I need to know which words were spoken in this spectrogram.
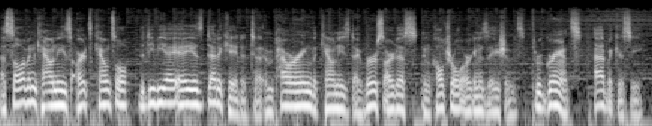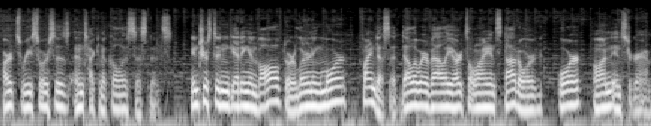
As Sullivan County's Arts Council, the DVAA is dedicated to empowering the county's diverse artists and cultural organizations through grants, advocacy, arts resources, and technical assistance. Interested in getting involved or learning more? Find us at DelawareValleyArtsAlliance.org or on Instagram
